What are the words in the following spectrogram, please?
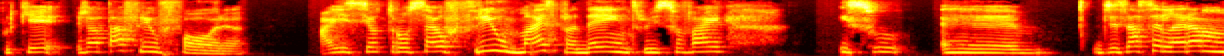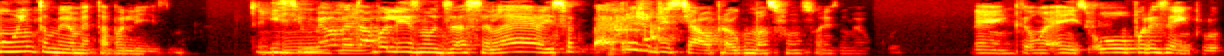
porque já tá frio fora. Aí, se eu trouxer o frio mais para dentro, isso vai. Isso é, desacelera muito o meu metabolismo. Sim. E se o meu Uhum. metabolismo desacelera, isso é é prejudicial para algumas funções do meu corpo. Né? Então é isso. Ou, por exemplo,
